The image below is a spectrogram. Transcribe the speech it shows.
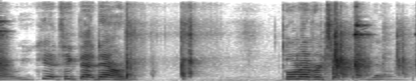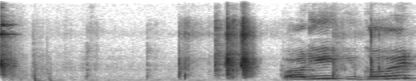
Arrow. You can't take that down. Don't ever take that down. Buddy, you good?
